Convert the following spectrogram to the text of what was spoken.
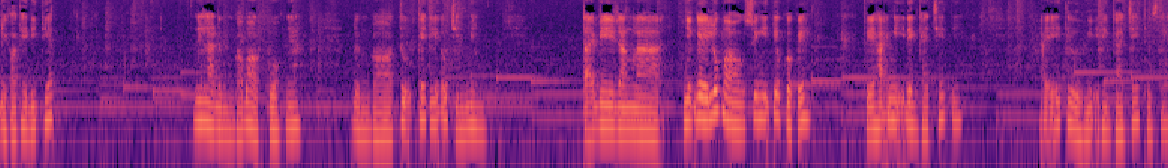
để có thể đi tiếp. Nên là đừng có bỏ cuộc nha. Đừng có tự kết liễu chính mình. Tại vì rằng là những cái lúc mà suy nghĩ tiêu cực ấy, thì hãy nghĩ đến cái chết đi. Hãy thử nghĩ đến cái chết thử xem.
